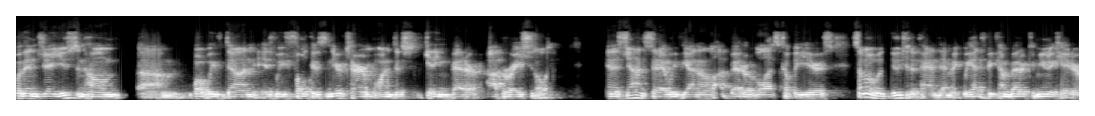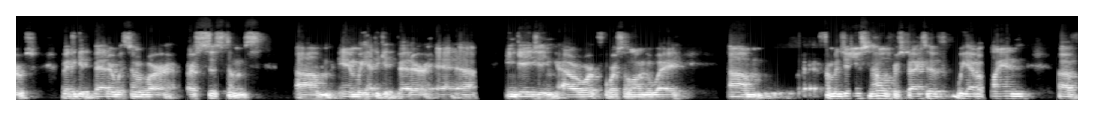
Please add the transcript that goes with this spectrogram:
Within Jay Houston Home, um, what we've done is we focus near term on just getting better operationally. And as John said, we've gotten a lot better over the last couple of years. Some of it was due to the pandemic. We had to become better communicators. We had to get better with some of our, our systems. Um, and we had to get better at uh, engaging our workforce along the way. Um, from a Houston Homes perspective, we have a plan of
